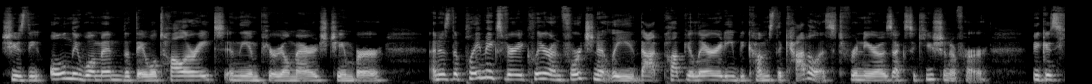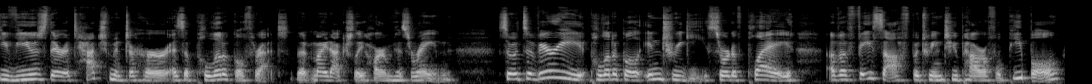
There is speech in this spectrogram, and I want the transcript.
She's the only woman that they will tolerate in the imperial marriage chamber. And as the play makes very clear, unfortunately, that popularity becomes the catalyst for Nero's execution of her, because he views their attachment to her as a political threat that might actually harm his reign. So it's a very political, intriguey sort of play of a face off between two powerful people,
